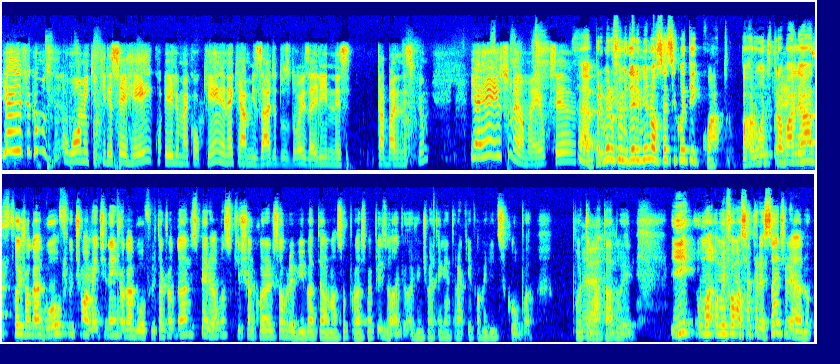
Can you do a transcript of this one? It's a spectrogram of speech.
E aí ficamos. O homem que queria ser rei, ele e o Michael Caine, né? Que é a amizade dos dois aí nesse. Trabalha nesse filme. E aí é isso mesmo, é o que você. É, primeiro filme dele em 1954. Parou de trabalhar, é. foi jogar golfe. Ultimamente nem jogar golfe ele tá jogando. Esperamos que Sean Connery sobreviva até o nosso próximo episódio. Hoje a gente vai ter que entrar aqui para pedir desculpa por ter é. matado ele. E uma, uma informação interessante, Leandro:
